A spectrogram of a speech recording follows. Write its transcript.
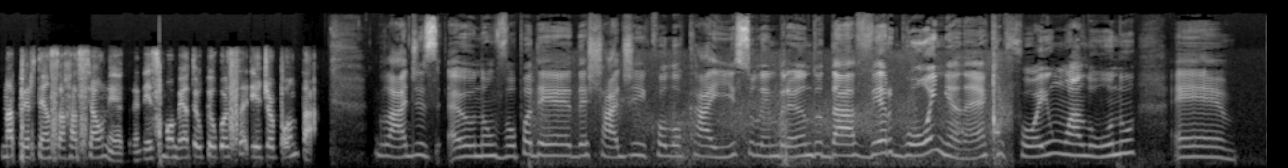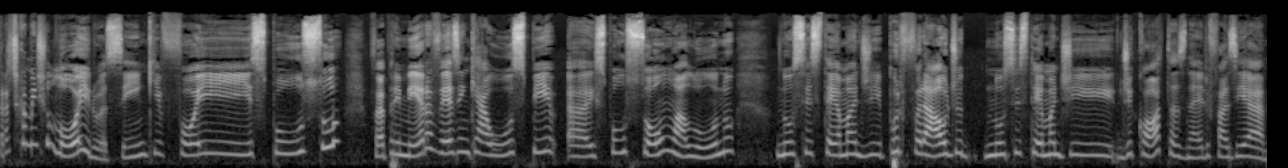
na pertença racial negra. Nesse momento é o que eu gostaria de apontar. Gladys, eu não vou poder deixar de colocar isso, lembrando da vergonha, né, que foi um aluno é, praticamente loiro, assim, que foi expulso. Foi a primeira vez em que a USP uh, ah, expulsou um aluno no sistema de por fraude no sistema de, de cotas, né? Ele fazia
